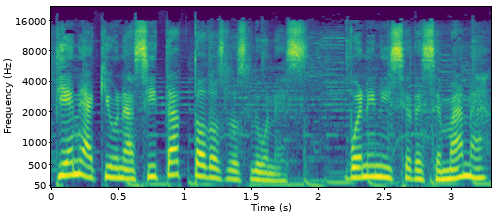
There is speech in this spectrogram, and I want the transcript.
Tiene aquí una cita todos los lunes. Buen inicio de semana.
